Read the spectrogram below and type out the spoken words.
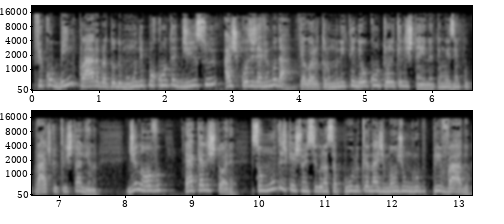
ficou bem clara para todo mundo e por conta disso as coisas devem mudar, porque agora todo mundo entendeu o controle que eles têm, né? Tem um exemplo prático e cristalino. De novo, é aquela história. São muitas questões de segurança pública nas mãos de um grupo privado,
